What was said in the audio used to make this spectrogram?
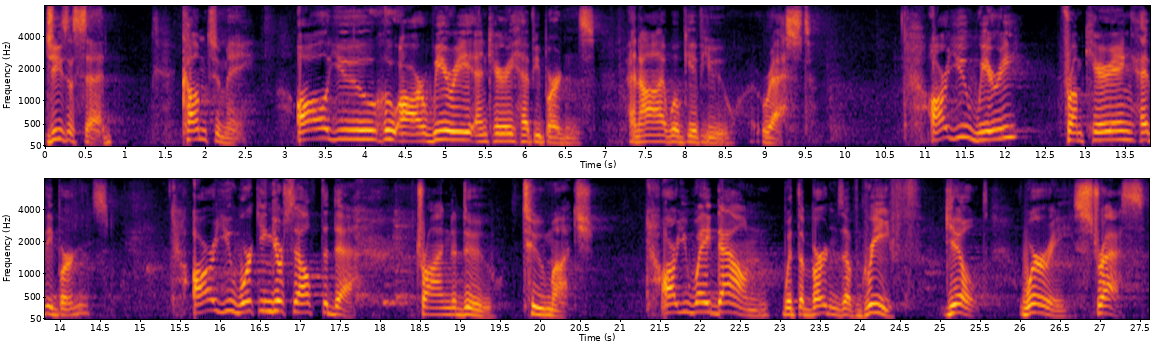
Jesus said, Come to me, all you who are weary and carry heavy burdens, and I will give you rest. Are you weary from carrying heavy burdens? Are you working yourself to death trying to do too much? Are you weighed down with the burdens of grief, guilt, worry, stress,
